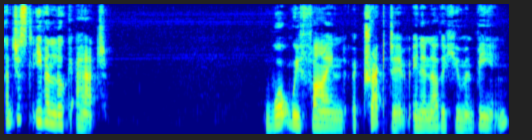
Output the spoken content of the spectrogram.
And just even look at what we find attractive in another human being,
